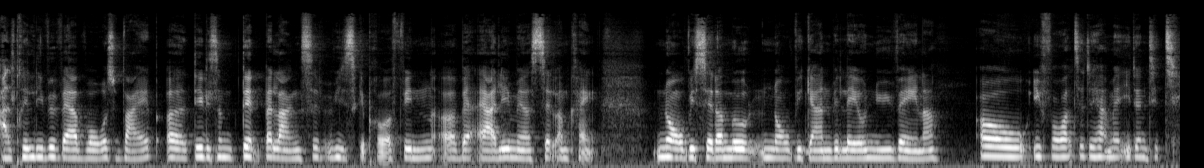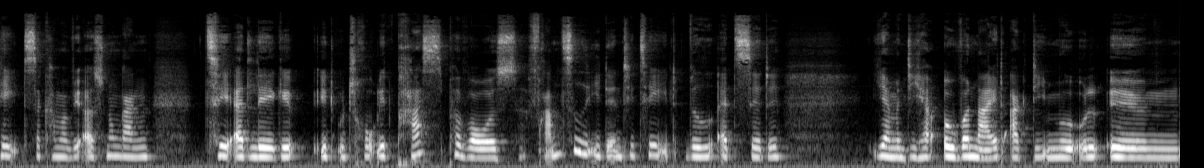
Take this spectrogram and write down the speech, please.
aldrig lige vil være vores vibe, og det er ligesom den balance, vi skal prøve at finde og være ærlige med os selv omkring, når vi sætter mål, når vi gerne vil lave nye vaner. Og i forhold til det her med identitet, så kommer vi også nogle gange til at lægge et utroligt pres på vores fremtidige identitet ved at sætte jamen, de her overnight-agtige mål øh,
